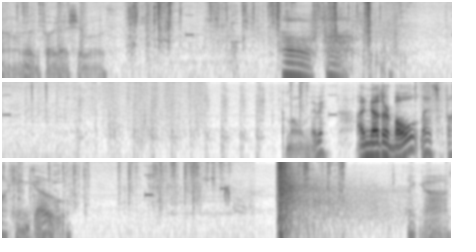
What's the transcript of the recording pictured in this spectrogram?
I don't know what the fuck that shit was. Oh, fuck. Come on, baby. Another bolt? Let's fucking go. Thank God.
